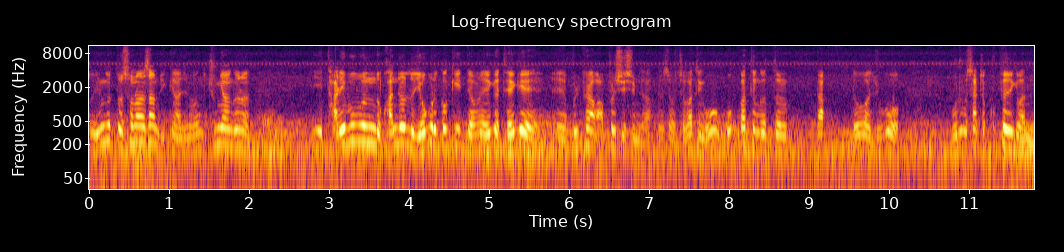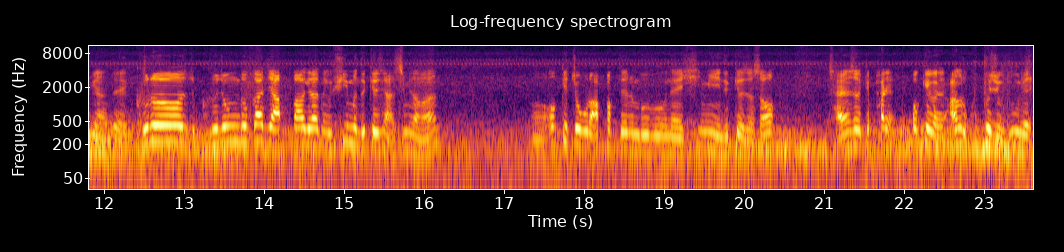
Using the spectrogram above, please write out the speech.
또 이런 것도 선호하는 사람도 있긴 하지만 중요한 거는 이 다리 부분도 관절도 역으로 꺾이기 때문에 이게 되게 예, 불편하고 아플 수 있습니다. 그래서 저 같은 옷, 옷 같은 것들 딱 넣어가지고 무릎을 살짝 굽혀지게 만들긴 하는데 그러, 그 정도까지 압박이라든가 힘은 느껴지지 않습니다만 어, 어깨 쪽으로 압박되는 부분에 힘이 느껴져서 자연스럽게 팔이 어깨가 안으로 굽혀지고 누우면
